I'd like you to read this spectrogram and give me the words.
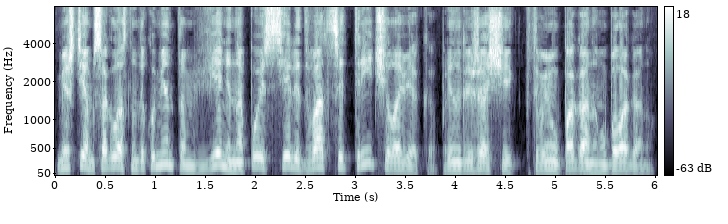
Меж тем, согласно документам, в Вене на поезд сели 23 человека, принадлежащие к твоему поганому балагану.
